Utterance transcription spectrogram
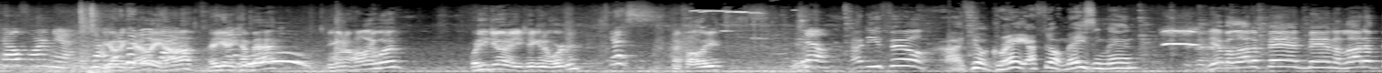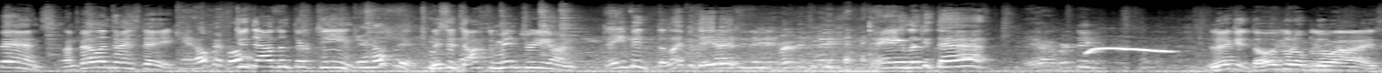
California. No, You going to I Cali, huh? Are you gonna come back? You going to Hollywood? What are you doing? Are you taking an order? Yes. Can I follow you? No. How do you feel? I feel great. I feel amazing, man. You have a lot of fans, man. A lot of fans on Valentine's Day, Can't help it, bro. 2013. Can't help it. This is a documentary on David, the life of David. Yeah, Dang, look at that. Look at those little blue eyes.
